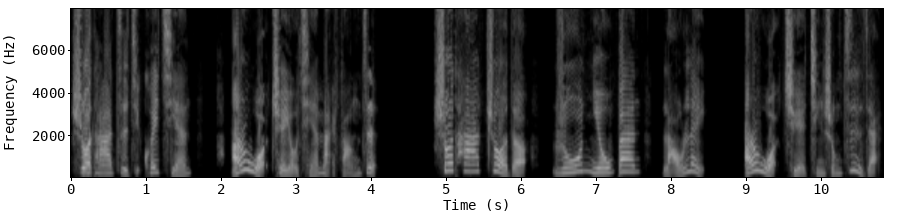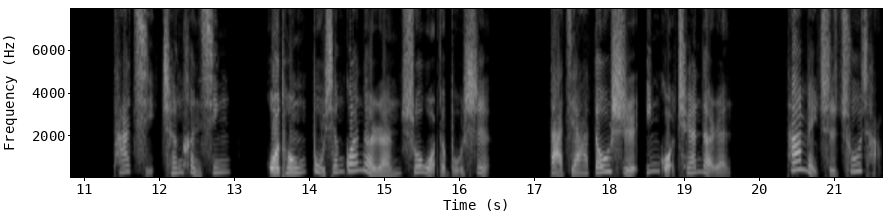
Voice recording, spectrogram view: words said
说他自己亏钱，而我却有钱买房子；说他做的如牛般劳累。而我却轻松自在，他起嗔恨心，伙同不相关的人说我的不是。大家都是因果圈的人，他每次出场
